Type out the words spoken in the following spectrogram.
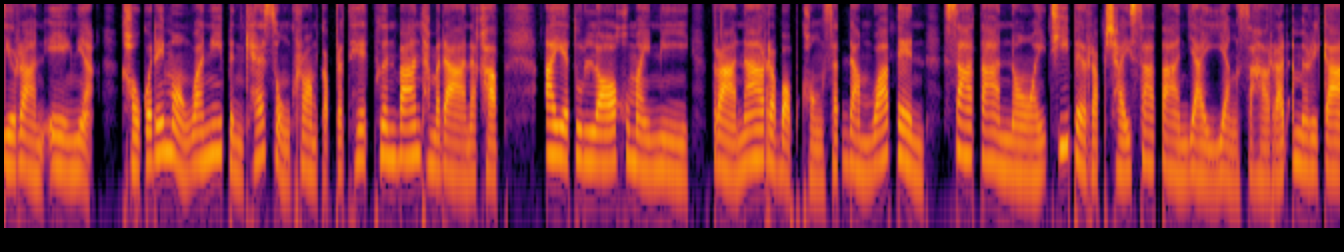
อิหร่านเองเนี่ยเขาก็ได้มองว่านี่เป็นแค่สงครามกับประเทศเพื่อนบ้านธรรมดานะครับอายตุลลอฮ์โคไมนี ตราหน้าระบบของซัดดัมว่าเป็นซาตานน้อยที่ไปรับใช้ซาตานใหญ่อย่างสหรัฐอเมริกา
